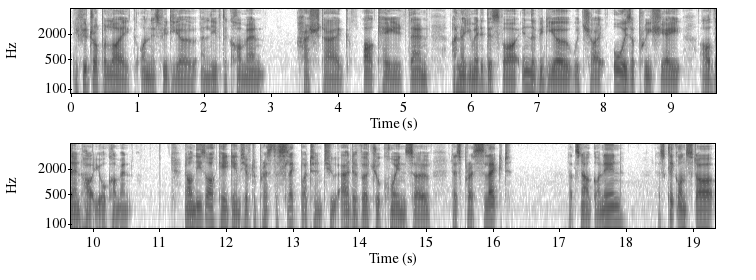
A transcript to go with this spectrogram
if you drop a like on this video and leave the comment hashtag arcade, then I know you made it this far in the video, which I always appreciate. I'll then heart your comment. Now on these arcade games, you have to press the select button to add a virtual coin. So let's press select. That's now gone in. Let's click on start.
